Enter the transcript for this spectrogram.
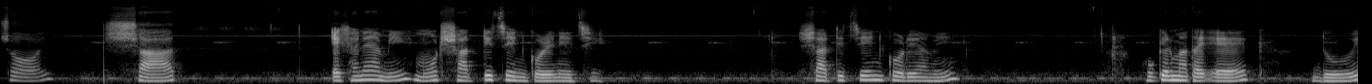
ছয়, সাত। এখানে আমি মোট ষাটটি চেন করে নিয়েছি। ষাটটি চেন করে আমি হুকের মাথায় এক, দুই,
